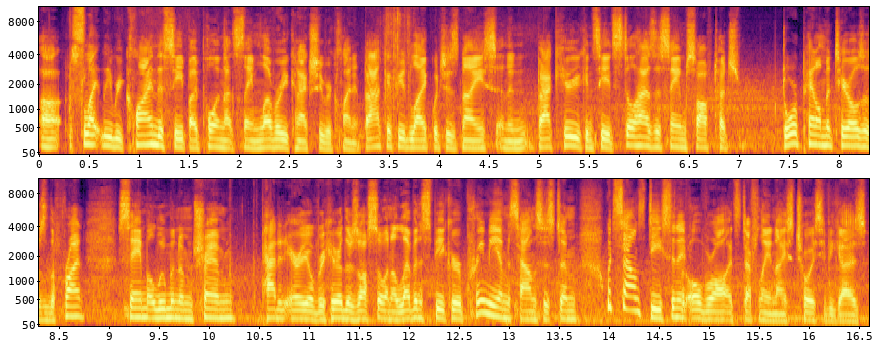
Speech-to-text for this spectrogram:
uh, slightly recline the seat by pulling that same lever. You can actually recline it back if you'd like, which is nice. And then back here, you can see it still has the same soft touch door panel materials as the front, same aluminum trim, padded area over here. There's also an 11 speaker premium sound system, which sounds decent. Overall, it's definitely a nice choice if you guys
